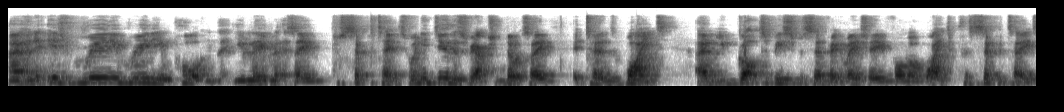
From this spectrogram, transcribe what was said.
Uh, and it is really, really important that you label it as a precipitate. So when you do this reaction, don't say it turns white. Um, you've got to be specific and make sure you form a white precipitate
